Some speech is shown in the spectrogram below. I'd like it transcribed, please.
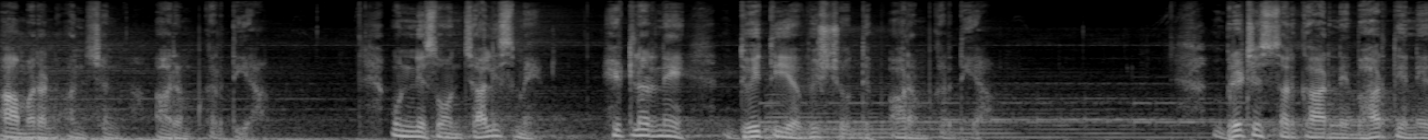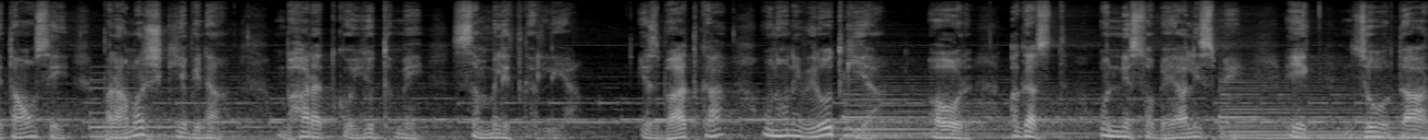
आमरण अनशन आरंभ कर दिया। उन्नीस में हिटलर ने द्वितीय विश्व युद्ध आरंभ कर दिया। ब्रिटिश सरकार ने भारतीय नेताओं से परामर्श किए बिना भारत को युद्ध में सम्मिलित कर लिया। इस बात का उन्होंने विरोध किया और अगस्त 1942 में एक जोरदार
